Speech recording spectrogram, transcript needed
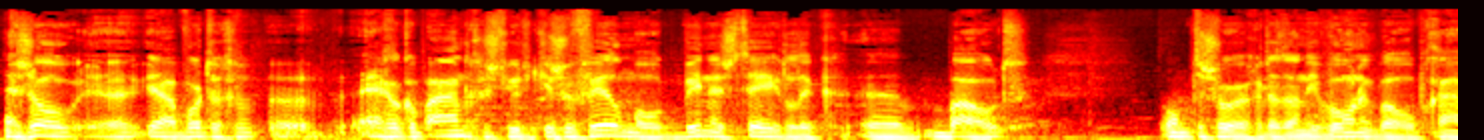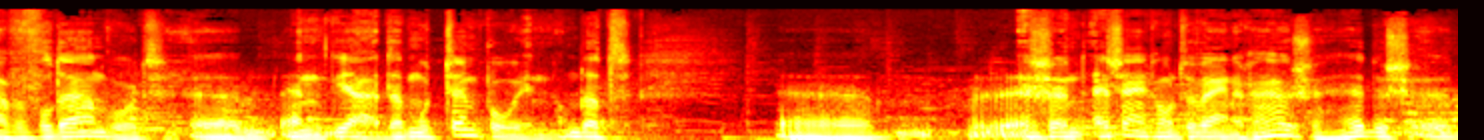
En zo ja, wordt er eigenlijk op aangestuurd dat je zoveel mogelijk binnenstedelijk bouwt om te zorgen dat aan die woningbouwopgave voldaan wordt. Uh, en ja, dat moet tempo in, omdat er, zijn, er zijn gewoon te weinig huizen. Hè? Dus, uh,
